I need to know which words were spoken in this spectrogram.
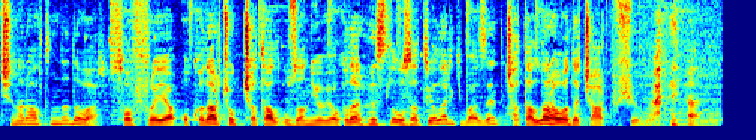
çınar altında da var. Sofraya o kadar çok çatal uzanıyor ve o kadar hızlı uzatıyorlar ki bazen çatallar havada çarpışıyor böyle yani.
